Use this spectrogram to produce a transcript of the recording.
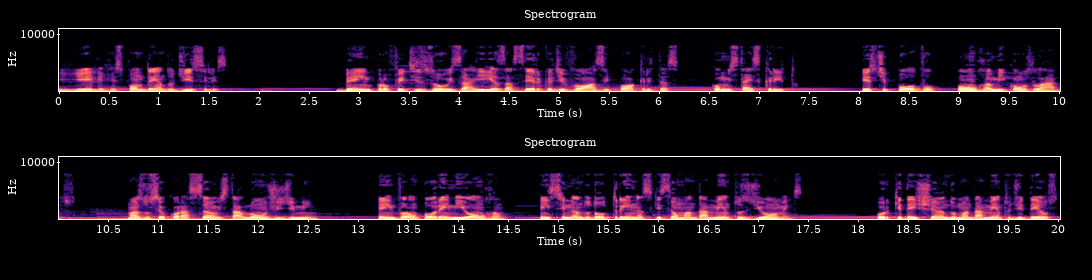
E ele respondendo disse-lhes: Bem profetizou Isaías acerca de vós, hipócritas, como está escrito: este povo honra-me com os lábios, mas o seu coração está longe de mim. Em vão, porém, me honram, ensinando doutrinas que são mandamentos de homens. Porque deixando o mandamento de Deus,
